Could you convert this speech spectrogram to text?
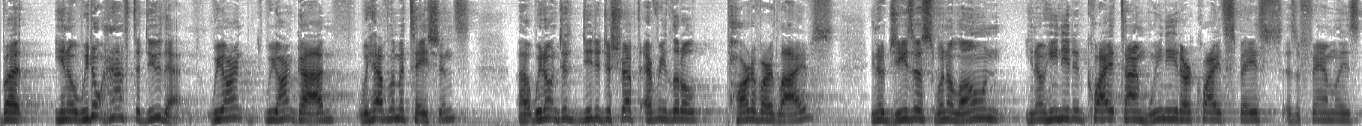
But, you know, we don't have to do that. We aren't, we aren't God. We have limitations. Uh, we don't need to disrupt every little part of our lives. You know, Jesus went alone. You know, he needed quiet time. We need our quiet space as a families.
